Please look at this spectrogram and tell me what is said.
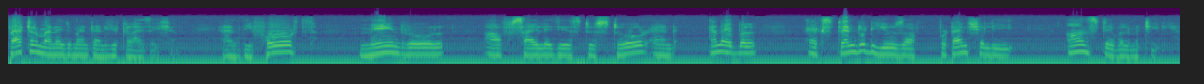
better management and utilization. And the fourth main role of silages to store and enable extended use of potentially unstable material.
